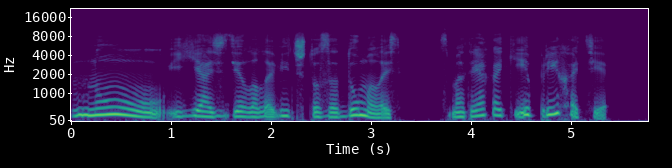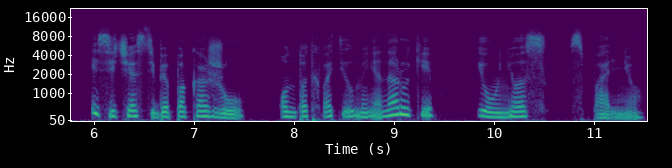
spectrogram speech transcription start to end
«Ну, я сделала вид, что задумалась, смотря какие прихоти. Я сейчас тебе покажу». Он подхватил меня на руки и унес в спальню.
